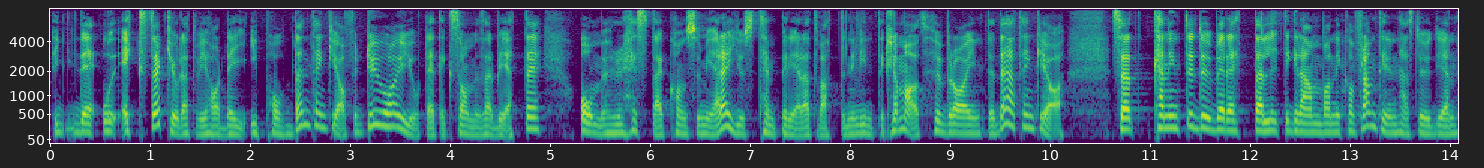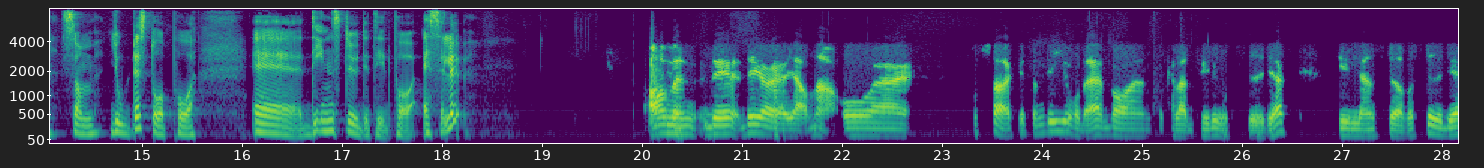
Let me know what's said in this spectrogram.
det och extra kul att vi har dig i podden, tänker jag. För du har ju gjort ett examensarbete om hur hästar konsumerar just tempererat vatten i vinterklimat. Hur bra är inte det, tänker jag? Så att, kan inte du berätta lite grann vad ni kom fram till i den här studien som gjordes då på eh, din studietid på SLU? Ja, men det, det gör jag gärna. Och, eh, försöket som vi gjorde var en så kallad pilotstudie till en större studie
